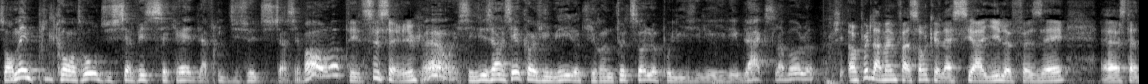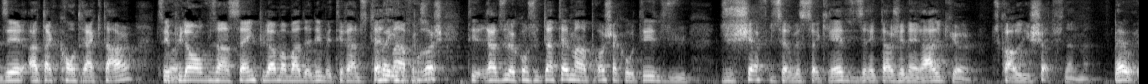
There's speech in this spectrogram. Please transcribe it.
Ils ont même pris le contrôle du service secret de l'Afrique du Sud. C'est assez fort, là. T'es-tu sérieux? Ah, oui, c'est des anciens KGB, là, qui runnent tout ça, là, pour les, les, les Blacks, là-bas, là. Un peu de la même façon que la CIA le faisait, euh, c'est-à-dire en tant que contracteur. Tu sais, Ouais. puis là, on vous enseigne, puis là, à un moment donné, mais t'es rendu ben, ils tellement proche, t'es rendu le consultant tellement proche à côté du, du chef du service secret, du directeur général, que tu calls les shots, finalement. Ben oui.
